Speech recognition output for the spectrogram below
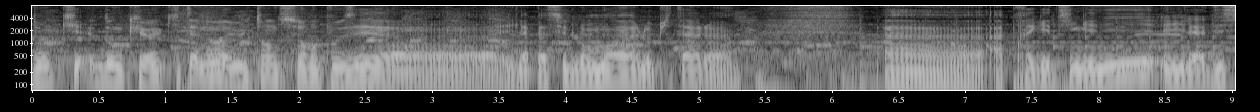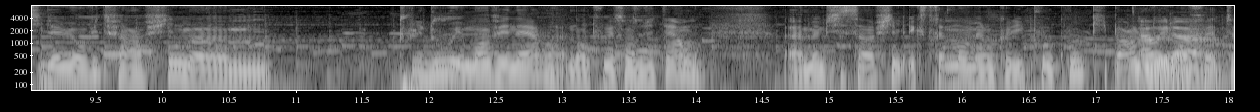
Donc, donc euh, Kitano a eu le temps de se reposer. Euh, il a passé de longs mois à l'hôpital euh, après Getting Any et il a, décidé, il a eu envie de faire un film plus doux et moins vénère dans tous les sens du terme. même si c'est un film extrêmement mélancolique pour le coup, qui parle ah de, en fait,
